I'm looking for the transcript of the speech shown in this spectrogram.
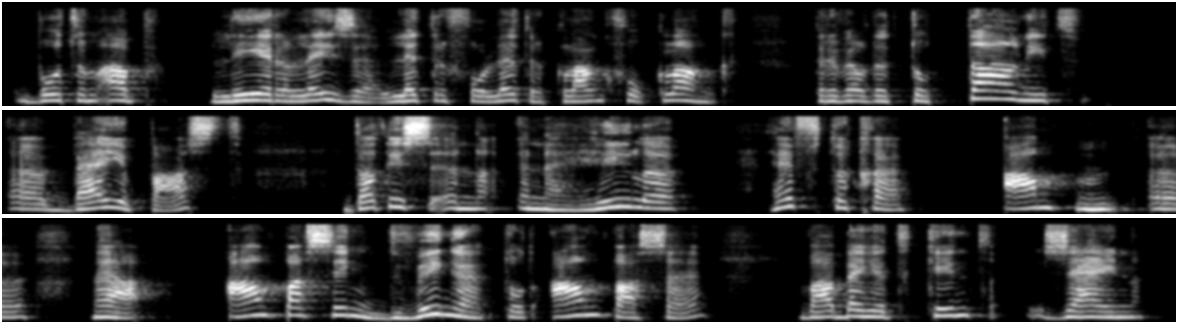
bottom-up leren lezen, letter voor letter, klank voor klank, terwijl dat totaal niet uh, bij je past, dat is een, een hele heftige aan, uh, nou ja, aanpassing, dwingen tot aanpassen, waarbij het kind zijn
